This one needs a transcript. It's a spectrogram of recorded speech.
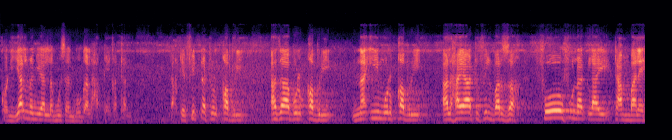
kon yal nañu yàlla musal mbugal xaqiqatan ndaxte fitnatul qabri azabul qabri naimul qabri alxayaatu fil barzax foofu nag lay tàmbale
